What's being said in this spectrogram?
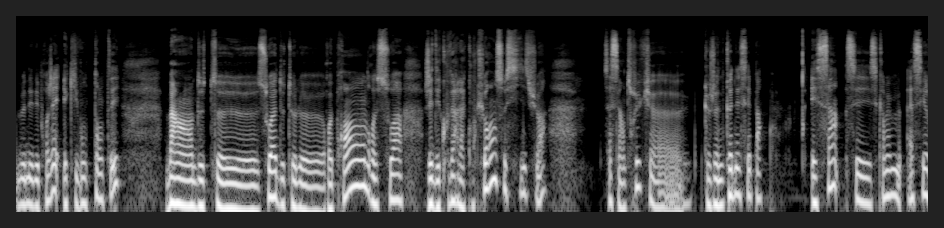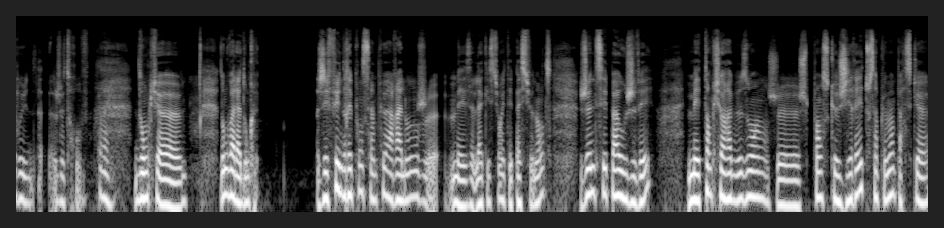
mener des projets et qui vont tenter ben de te soit de te le reprendre soit j'ai découvert la concurrence aussi tu vois. Ça c'est un truc euh, que je ne connaissais pas. Et ça c'est quand même assez rude je trouve. Ouais. donc euh, donc voilà donc j'ai fait une réponse un peu à rallonge mais la question était passionnante. Je ne sais pas où je vais mais tant qu'il y aura besoin je, je pense que j'irai tout simplement parce que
